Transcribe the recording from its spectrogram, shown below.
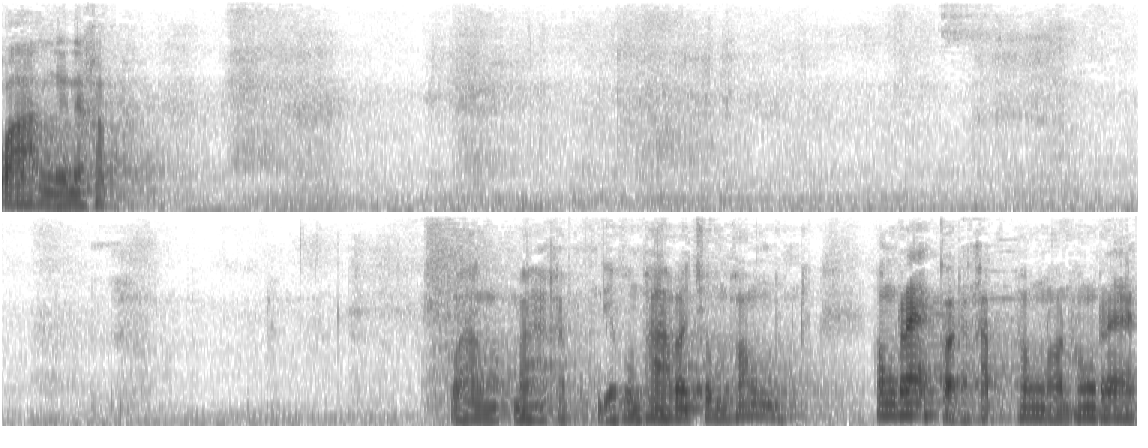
กว้างๆเลยนะครับ วางมากๆครับ เดี๋ยวผมพาไปชมห้องห้องแรกก่อนนะครับ ห้องนอนห้องแรก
